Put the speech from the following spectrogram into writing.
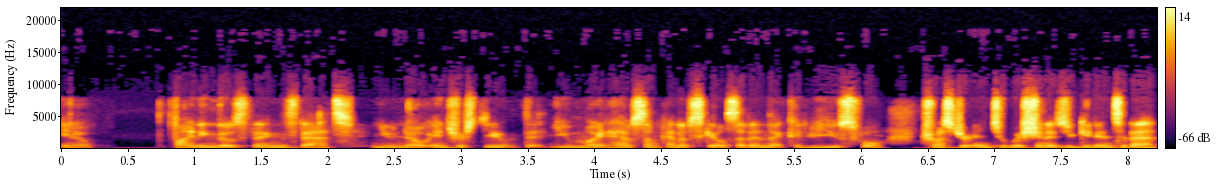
you know finding those things that you know interest you, that you might have some kind of skill set in that could be useful. Trust your intuition as you get into that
